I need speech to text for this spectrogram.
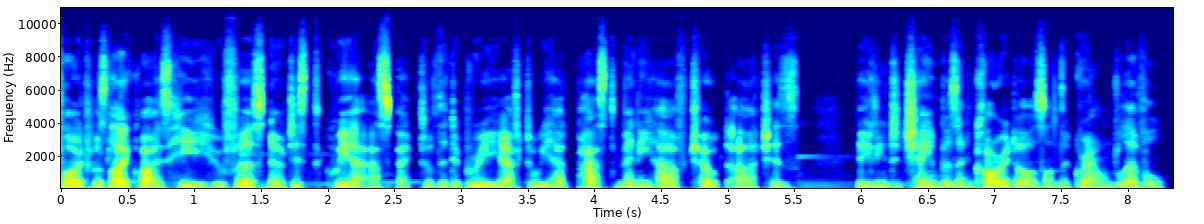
for it was likewise he who first noticed the queer aspect of the debris after we had passed many half choked arches leading to chambers and corridors on the ground level.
